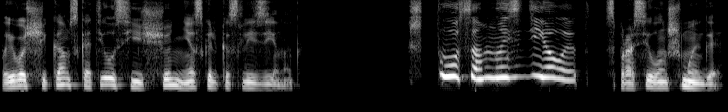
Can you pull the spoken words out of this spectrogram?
По его щекам скатилось еще несколько слезинок. «Что со мной сделают?» — спросил он, шмыгая.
